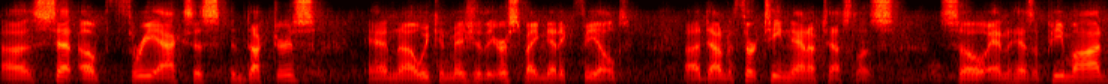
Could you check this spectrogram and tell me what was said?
uh, set of three-axis inductors, and uh, we can measure the Earth's magnetic field uh, down to 13 nanoteslas. So, and it has a PMOD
